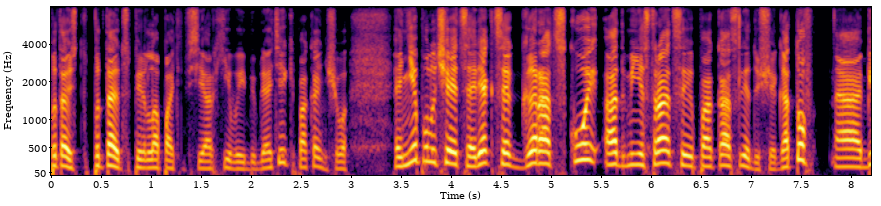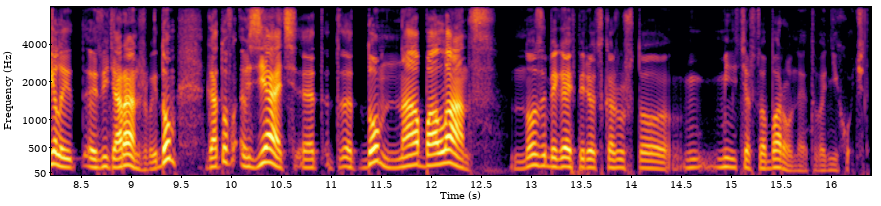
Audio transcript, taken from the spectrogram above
пытаются, пытаются перелопатить все архивы и библиотеки, пока ничего не получается. Реакция городской администрации пока следующая. Готов, белый, извините, оранжевый дом, готов взять этот дом на баланс. Но, забегая вперед, скажу, что Министерство обороны этого не хочет.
